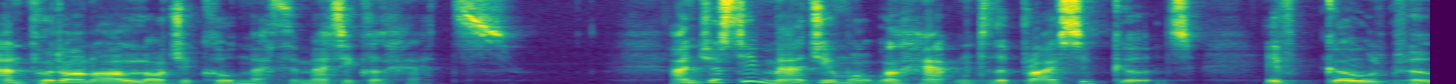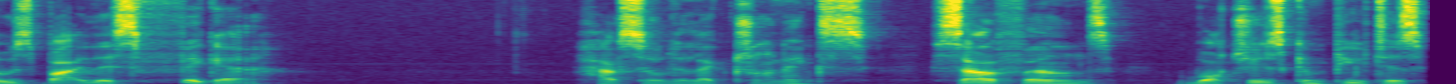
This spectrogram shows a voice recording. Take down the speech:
and put on our logical mathematical hats. And just imagine what will happen to the price of goods if gold rose by this figure. Household electronics, cell phones, watches, computers,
